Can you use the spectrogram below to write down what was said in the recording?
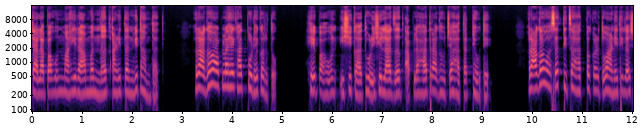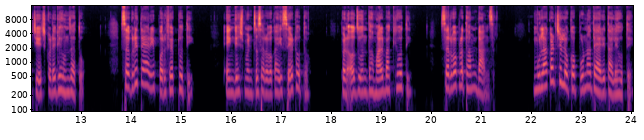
त्याला पाहून माहिरा मन्नत आणि तन्वी थांबतात. राघव आपला एक हात पुढे करतो. हे पाहून इशिका थोडीशी लाजत आपला हात राघवच्या हातात ठेवते. राघव हसत तिचा हात पकडतो आणि तिला स्टेजकडे घेऊन जातो. सगळी तयारी परफेक्ट होती. एंगेजमेंटचं सर्व काही सेट होतं. पण अजून धमाल बाकी होती. सर्वप्रथम डान्स. मुलाकडचे लोक पूर्ण तयारीत आले होते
